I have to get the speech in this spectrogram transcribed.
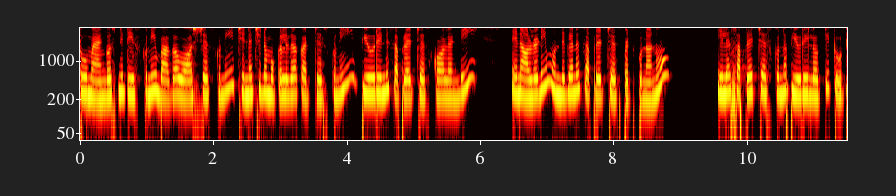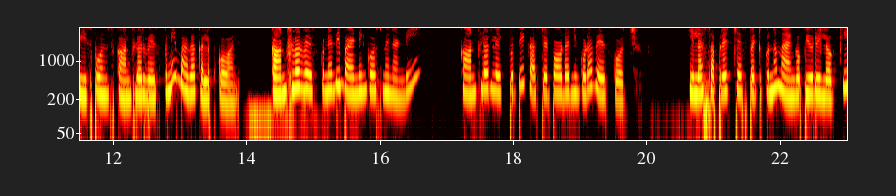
టూ మ్యాంగోస్ని తీసుకుని బాగా వాష్ చేసుకుని చిన్న చిన్న ముక్కలుగా కట్ చేసుకుని ప్యూరీని సపరేట్ చేసుకోవాలండి. నేను ఆల్రెడీ ముందుగానే సపరేట్ చేసి పెట్టుకున్నాను. ఇలా సపరేట్ చేసుకున్న ప్యూరీలోకి టూ టీ స్పూన్స్ కార్న్ఫ్లోర్ వేసుకుని బాగా కలుపుకోవాలి. కార్న్ఫ్లోర్ వేసుకునేది బైండింగ్ కోసమేనండి. కార్న్ఫ్లోర్ లేకపోతే కస్టర్డ్ పౌడర్ని కూడా వేసుకోవచ్చు. ఇలా సపరేట్ చేసి పెట్టుకున్న మ్యాంగో ప్యూరీలోకి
